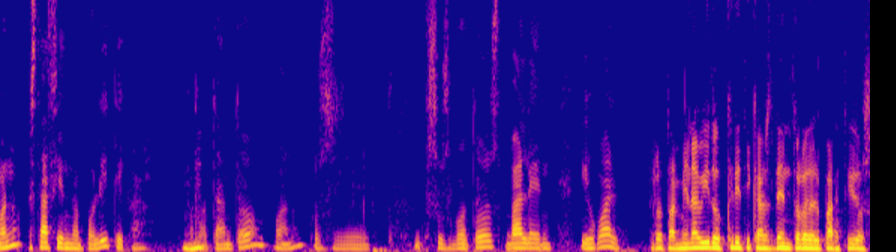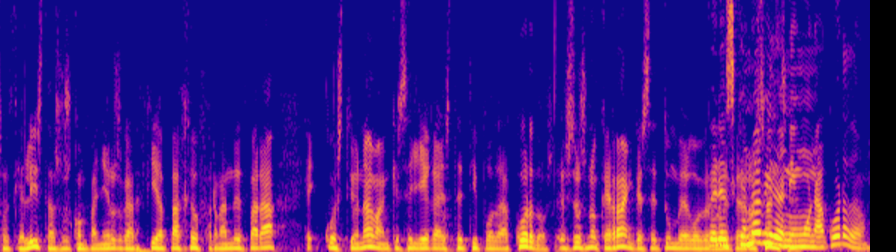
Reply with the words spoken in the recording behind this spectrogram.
bueno, está haciendo política. Por lo tanto, bueno, pues eh, sus votos valen igual. Pero también ha habido críticas dentro del Partido Socialista. Sus compañeros García Paje o Fernández Vara eh, cuestionaban que se llegue a este tipo de acuerdos. Esos no querrán que se tumbe el gobierno. Pero es que no ha habido ningún acuerdo.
